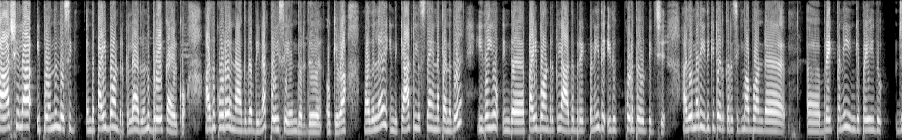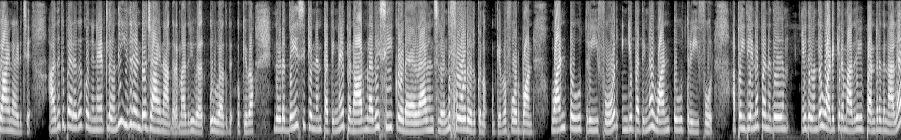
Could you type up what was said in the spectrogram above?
பார்ஷியலாக இப்போ வந்து இந்த சிக் இந்த பைபாண்ட் இருக்குல்ல அது வந்து பிரேக் ஆயிருக்கும். அது கூட என்ன ஆகுது அப்படின்னா போய் சேர்ந்துருது. ஓகேவா முதல்ல இந்த கேட்டலிஸ்ட் தான் என்ன பண்ணுது? இதையும் இந்த பைபாண்ட் இருக்குல்ல அதை பிரேக் பண்ணி இது இது கூட போய் ஒட்டிக்குச்சு. அதே மாதிரி இதுகிட்ட இருக்கிற சிக்மா பாண்டை பிரேக் பண்ணி இங்கே போய் இது ஜாயின் ஆயிடுச்சு. அதுக்கு பிறகு கொஞ்ச நேரத்தில் வந்து இது ரெண்டும் ஜாயின் ஆகிற மாதிரி வர் உருவாகுது. ஓகேவா இதோட பேசிக் என்னன்னு பார்த்தீங்கன்னா இப்போ நார்மலாகவே சீக்கோட வேலன்ஸில் வந்து ஃபோர் இருக்கணும். ஓகேவா four bond one two three four இங்கே பார்த்தீங்கன்னா ஒன் டூ த்ரீ ஃபோர் அப்போ இது என்ன பண்ணுது? இது வந்து உடைக்கிற மாதிரி பண்ணுறதுனால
